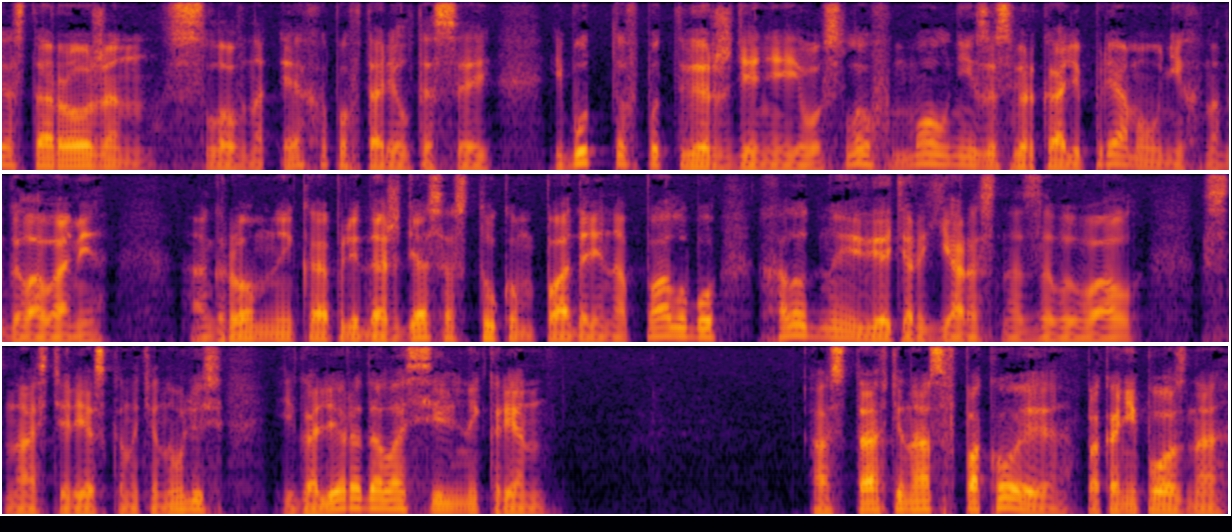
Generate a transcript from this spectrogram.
осторожен», — словно эхо повторил Тесей, и будто в подтверждение его слов молнии засверкали прямо у них над головами. Огромные капли дождя со стуком падали на палубу, холодный ветер яростно завывал. Снасти резко натянулись, и галера дала сильный крен. «Оставьте нас в покое, пока не поздно»,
